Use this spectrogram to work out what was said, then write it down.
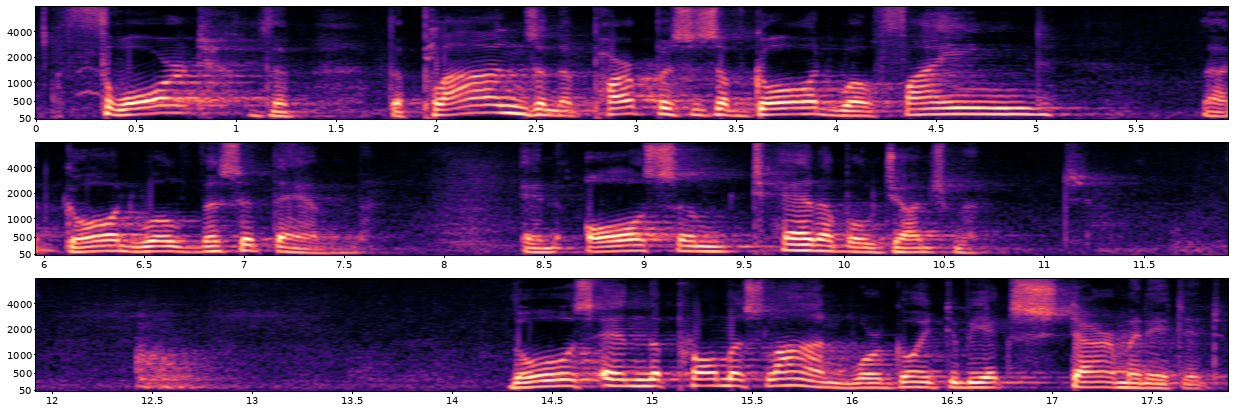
thwart the the plans and the purposes of God will find that God will visit them in awesome, terrible judgment. Those in the promised land were going to be exterminated.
